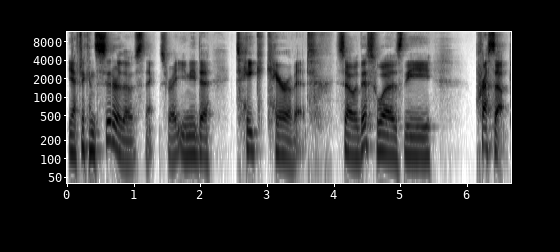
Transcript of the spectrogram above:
you have to consider those things, right? You need to take care of it. So this was the press up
